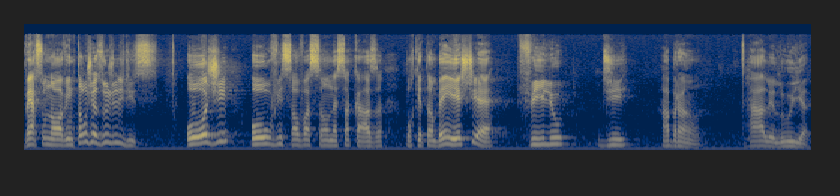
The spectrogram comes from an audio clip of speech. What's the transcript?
Verso 9: Então Jesus lhe disse: Hoje houve salvação nessa casa, porque também este é filho de Abraão. Aleluia.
